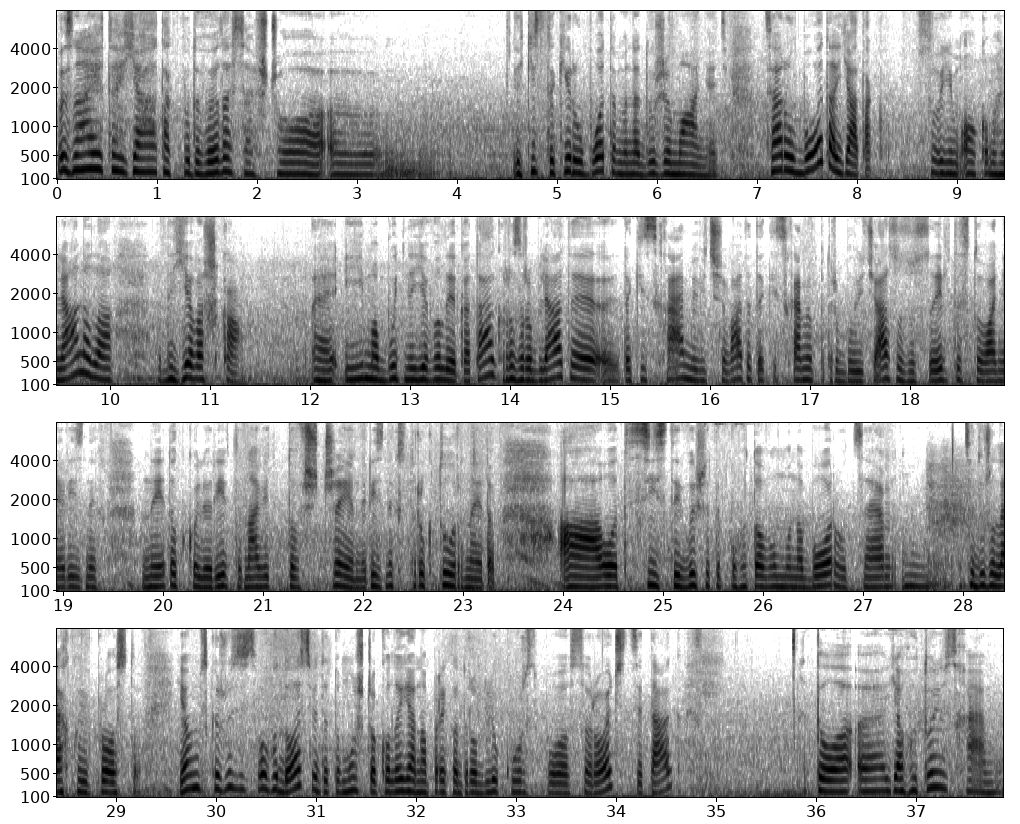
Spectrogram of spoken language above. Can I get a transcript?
ви знаєте, я так подивилася, що е, якісь такі роботи мене дуже манять. Ця робота, я так своїм оком глянула, не є важка. Е, І, мабуть, не є велика, так розробляти е, такі схеми, відшивати такі схеми потребує часу, зусиль, тестування різних ниток, кольорів та навіть товщин, різних структур ниток. А от сісти і вишити по готовому набору це, це дуже легко і просто. Я вам скажу зі свого досвіду, тому що коли я, наприклад, роблю курс по сорочці, так то е, я готую схему.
